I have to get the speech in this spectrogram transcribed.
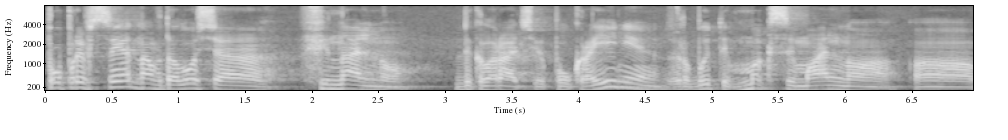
попри все, нам вдалося фінальну декларацію по Україні зробити максимально а,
